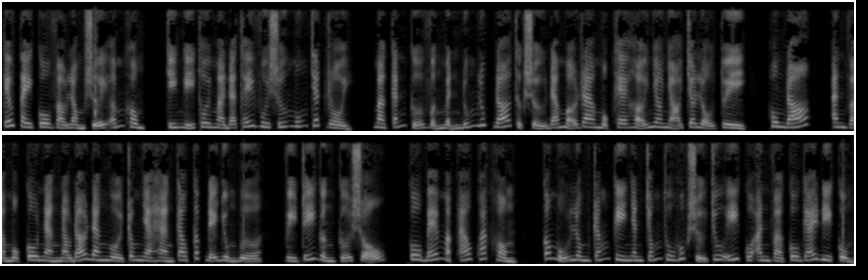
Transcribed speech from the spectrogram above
kéo tay cô vào lòng sưởi ấm không, chỉ nghĩ thôi mà đã thấy vui sướng muốn chết rồi, mà cánh cửa vận mệnh đúng lúc đó thực sự đã mở ra một khe hở nho nhỏ cho lộ tùy, hôm đó, anh và một cô nàng nào đó đang ngồi trong nhà hàng cao cấp để dùng bữa, vị trí gần cửa sổ, cô bé mặc áo khoác hồng, có mũ lông trắng kia nhanh chóng thu hút sự chú ý của anh và cô gái đi cùng,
